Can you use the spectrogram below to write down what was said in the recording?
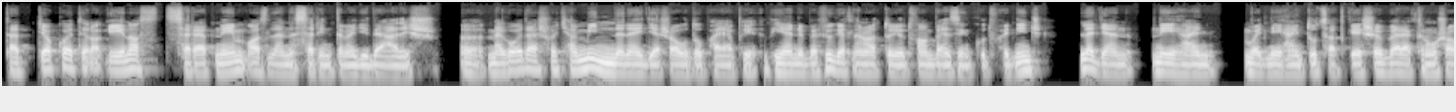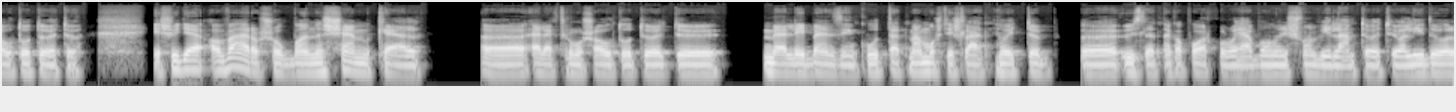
Tehát gyakorlatilag én azt szeretném, az lenne szerintem egy ideális megoldás, hogyha minden egyes autópálya pihenőbe, függetlenül attól, hogy ott van benzinkút vagy nincs, legyen néhány vagy néhány tucat később elektromos autótöltő. És ugye a városokban sem kell elektromos autótöltő mellé benzinkút, tehát már most is látni, hogy több üzletnek a parkolójában is van villámtöltő a Lidl,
